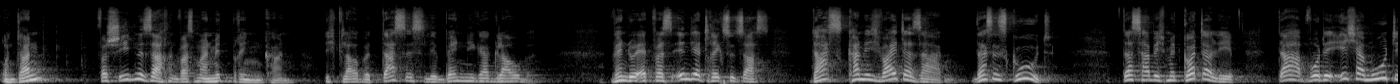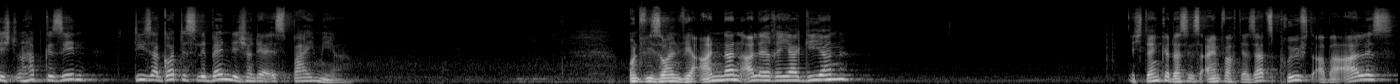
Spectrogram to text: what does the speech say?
Und dann verschiedene Sachen, was man mitbringen kann. Ich glaube, das ist lebendiger Glaube. Wenn du etwas in dir trägst und sagst, das kann ich weitersagen, das ist gut, das habe ich mit Gott erlebt, da wurde ich ermutigt und habe gesehen, dieser Gott ist lebendig und er ist bei mir. Und wie sollen wir anderen alle reagieren? Ich denke, das ist einfach der Satz, prüft aber alles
